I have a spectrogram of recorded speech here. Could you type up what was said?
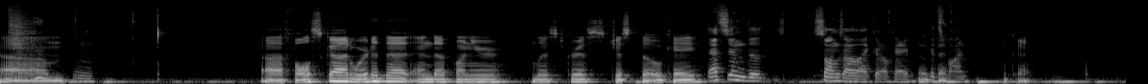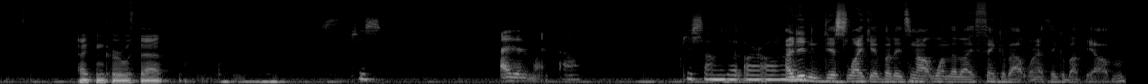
Um, Mm. uh, False God, where did that end up on your list, Chris? Just the okay? that's in the songs I like. Okay, it's fine. Okay. I concur with that. just I didn't like that. One. just songs that are all right. I didn't dislike it, but it's not one that I think about when I think about the album.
